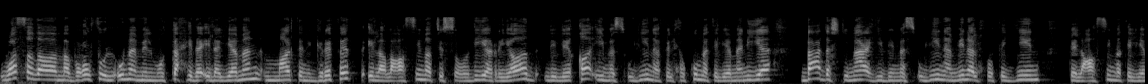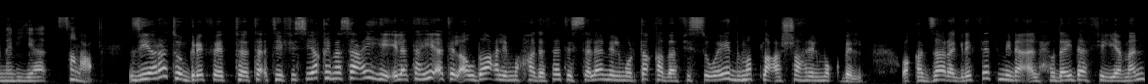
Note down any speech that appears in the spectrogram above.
وصل مبعوث الأمم المتحدة إلى اليمن مارتن جريفيث إلى العاصمة السعودية الرياض للقاء مسؤولين في الحكومة اليمنية بعد اجتماعه بمسؤولين من الحوثيين في العاصمة اليمنية صنعاء. زيارة جريفيث تأتي في سياق مساعيه إلى تهيئة الأوضاع لمحادثات السلام المرتقبة في السويد مطلع الشهر المقبل. وقد زار جريفيث ميناء الحديدة في اليمن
